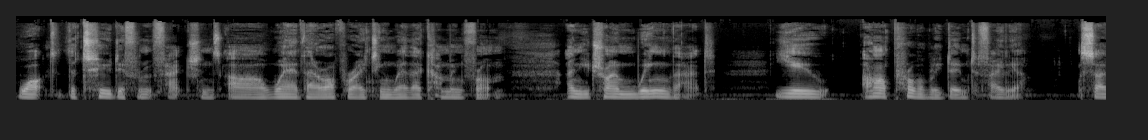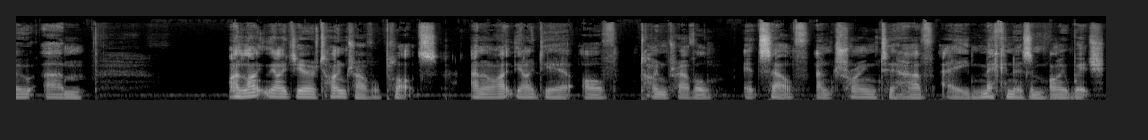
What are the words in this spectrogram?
what the two different factions are, where they're operating, where they're coming from, and you try and wing that, you are probably doomed to failure. So um, I like the idea of time travel plots, and I like the idea of time travel itself and trying to have a mechanism by which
